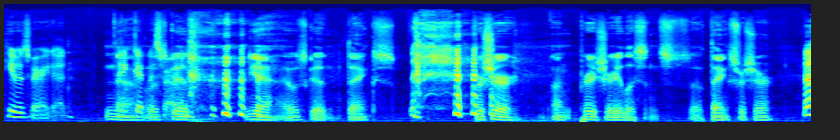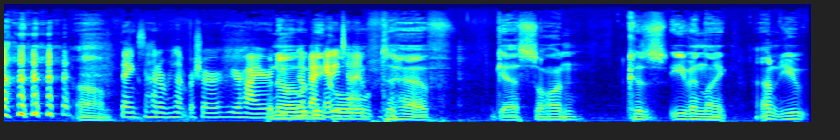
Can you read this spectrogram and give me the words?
he was very good. No, Thank it was goodness good. yeah, it was good. Thanks for sure. I'm pretty sure he listens. So thanks for sure. Um, Thanks 100% for sure. You're hired. No, you it would back be anytime. cool to have guests on, because even like I don't, you,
